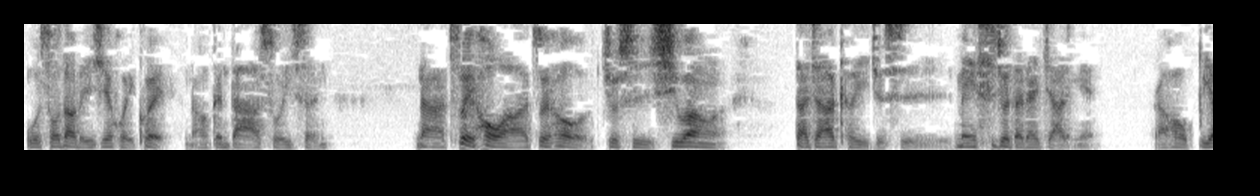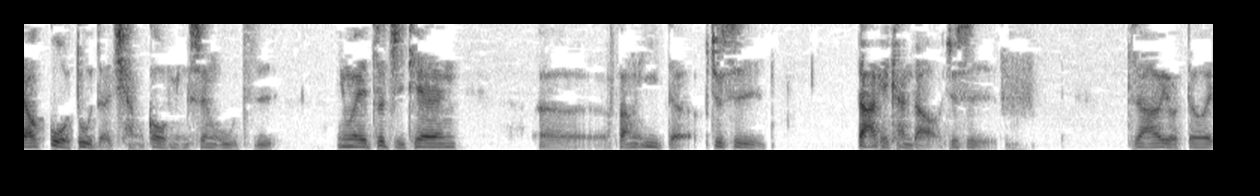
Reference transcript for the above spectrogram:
我收到的一些回馈，然后跟大家说一声。那最后啊，最后就是希望大家可以就是没事就待在家里面，然后不要过度的抢购民生物资，因为这几天呃防疫的，就是大家可以看到，就是只要有得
